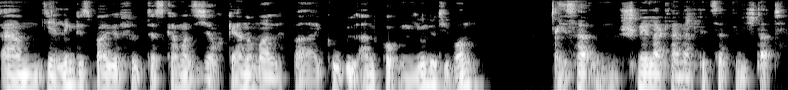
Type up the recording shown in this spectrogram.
Ähm, der Link ist beigefügt, das kann man sich auch gerne mal bei Google angucken. Unity One ist halt ein schneller kleiner Flitzer für die Stadt.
